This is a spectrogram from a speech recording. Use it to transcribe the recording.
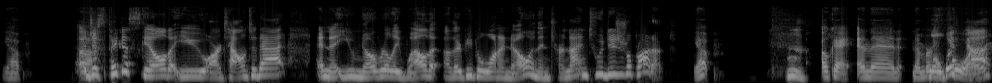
Yep. Uh, Just pick a skill that you are talented at and that you know really well that other people want to know and then turn that into a digital product. Hmm. Okay. And then number Well, four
